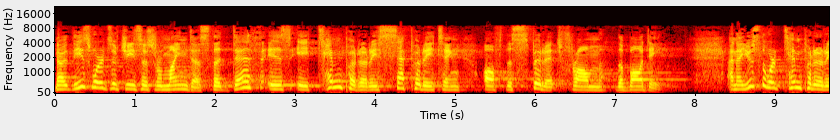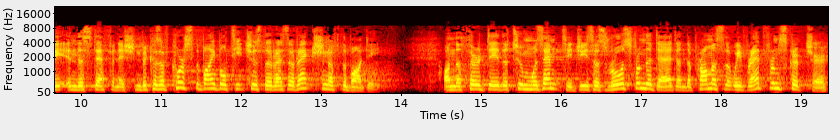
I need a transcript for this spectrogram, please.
Now, these words of Jesus remind us that death is a temporary separating of the spirit from the body. And I use the word temporary in this definition because, of course, the Bible teaches the resurrection of the body. On the third day, the tomb was empty. Jesus rose from the dead, and the promise that we've read from Scripture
